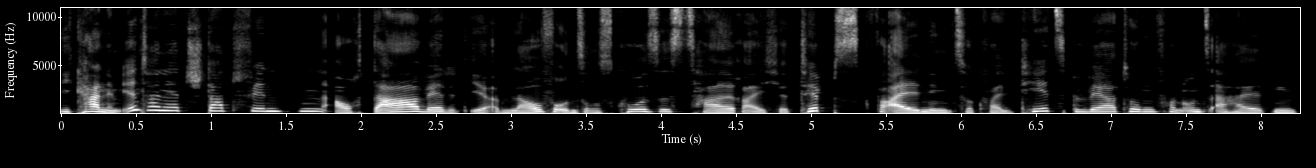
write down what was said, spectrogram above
Die kann im Internet stattfinden. Auch da werdet ihr im Laufe unseres Kurses zahlreiche Tipps, vor allen Dingen zur Qualitätsbewertung von uns erhalten.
